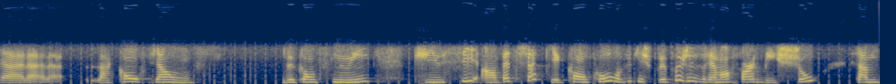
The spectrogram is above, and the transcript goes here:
la, la, la, confiance de continuer, Puis aussi, en fait, chaque concours, vu que je pouvais pas juste vraiment faire des shows, ça me,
